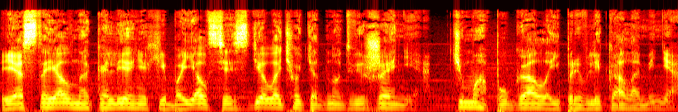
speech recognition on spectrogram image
Я стоял на коленях и боялся сделать хоть одно движение. Тьма пугала и привлекала меня.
